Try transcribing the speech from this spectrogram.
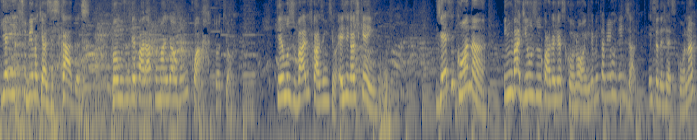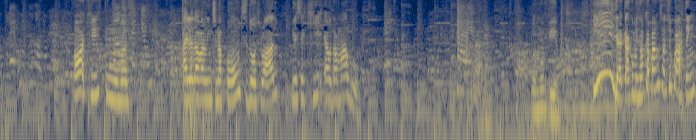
E aí, subindo aqui as escadas, vamos nos deparar com mais algum quarto aqui, ó. Temos vários quartos em cima. Esse aqui é o de quem? Jessicona! Invadimos o quarto da Jessicona, ó. Ainda bem que tá bem organizado. Esse é o da Jessicona. Ó, aqui tem umas. A ilha da Valentina Pontes do outro lado. E esse aqui é o da Malu. Vamos ver. Ih, já tá começando a bagunçar seu quarto, hein?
